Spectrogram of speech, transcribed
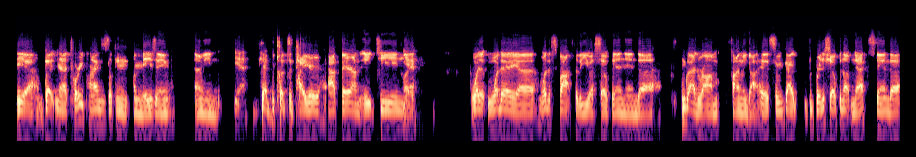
Yeah, but yeah, Torrey Pines is looking amazing. I mean, yeah, he had the clips of Tiger out there on 18. Like, yeah. What a, what a uh, what a spot for the U.S. Open, and uh, I'm glad Rahm finally got his. So we've got the British Open up next, and uh,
